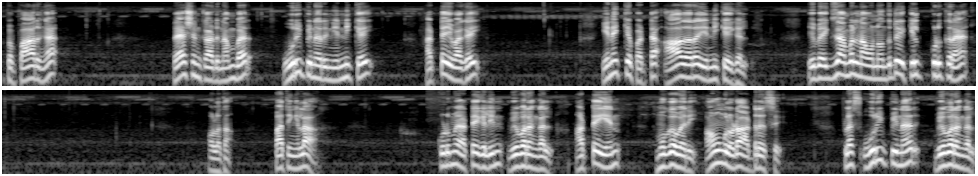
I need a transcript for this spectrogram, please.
இப்போ பாருங்கள் ரேஷன் கார்டு நம்பர் உறுப்பினரின் எண்ணிக்கை அட்டை வகை இணைக்கப்பட்ட ஆதார எண்ணிக்கைகள். இப்போ எக்ஸாம்பிள் நான் ஒன்று வந்துட்டு கிளிக் கொடுக்குறேன். அவ்வளோதான் பார்த்தீங்களா குடும்ப அட்டைகளின் விவரங்கள். அட்டை எண் முகவரி அவங்களோட அட்ரஸ்ஸு ப்ளஸ் உறுப்பினர் விவரங்கள்.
